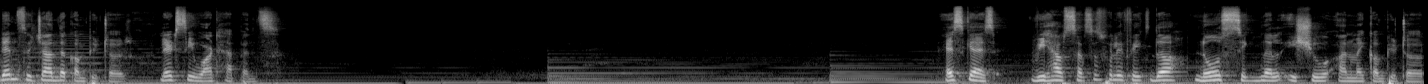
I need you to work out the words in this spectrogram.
Then switch on the computer. Let's see what happens. Yes guys, we have successfully fixed the no signal issue on my computer.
